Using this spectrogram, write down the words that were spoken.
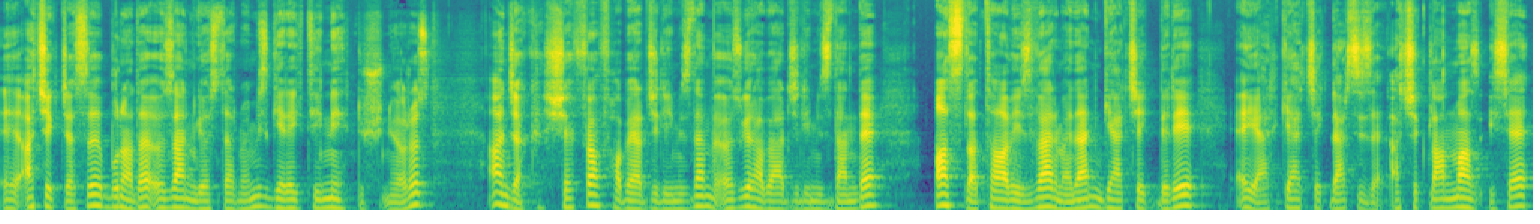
e, açıkçası buna da özen göstermemiz gerektiğini düşünüyoruz. Ancak şeffaf haberciliğimizden ve özgür haberciliğimizden de asla taviz vermeden gerçekleri eğer gerçekler size açıklanmaz ise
